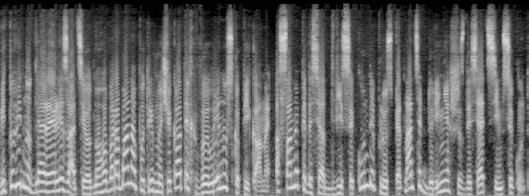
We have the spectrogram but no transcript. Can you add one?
Відповідно, для реалізації одного барабана потрібно чекати хвилину з копійками, а саме 52 секунди плюс 15 дорівнює 67 секунд.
